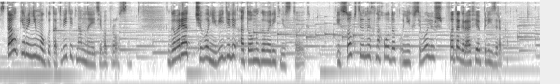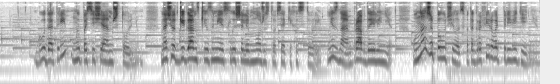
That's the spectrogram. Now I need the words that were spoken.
Сталкеры не могут ответить нам на эти вопросы. Говорят, чего не видели, о том и говорить не стоит. Из собственных находок у них всего лишь фотография призрака. Года три мы посещаем штольню. Насчет гигантских змей слышали множество всяких историй. Не знаем, правда или нет. У нас же получилось фотографировать привидения.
